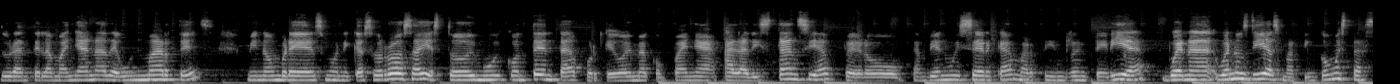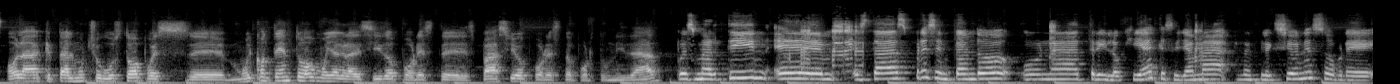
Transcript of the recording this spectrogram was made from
durante la mañana de un martes. Mi nombre es Mónica Sorrosa y estoy muy contenta porque hoy me acompaña a la distancia, pero también muy cerca, Martín Rentería. Buena, buenos días, Martín, ¿cómo estás? Hola, ¿qué tal? Mucho gusto. Pues eh, muy contento, muy agradecido por este espacio, por esta oportunidad. Pues Martín, eh, estás presentando una trilogía que se llama Reflexiones sobre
